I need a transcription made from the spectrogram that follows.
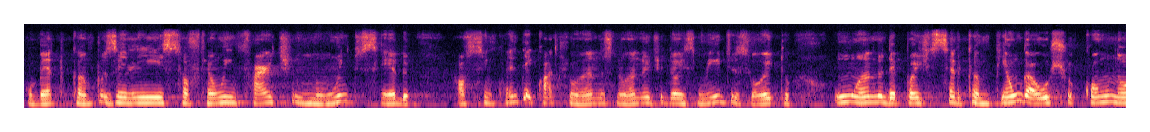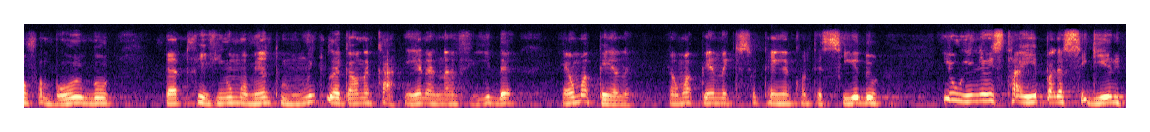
o Beto Campos ele sofreu um infarto muito cedo, aos 54 anos, no ano de 2018, um ano depois de ser campeão gaúcho com o Novo Hamburgo. Beto vivia um momento muito legal na carreira, na vida é uma pena, é uma pena que isso tenha acontecido. E o William está aí para seguir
